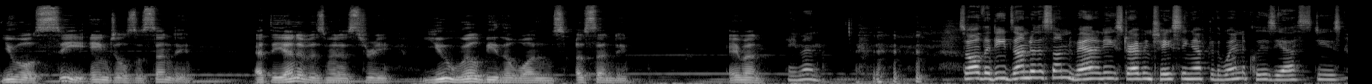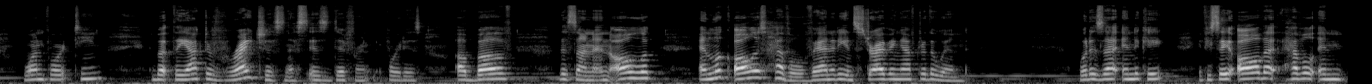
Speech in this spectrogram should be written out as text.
You will see angels ascending. At the end of his ministry, you will be the ones ascending. Amen. Amen. so all the deeds under the sun, vanity, striving, chasing after the wind, Ecclesiastes 1.14. But the act of righteousness is different, for it is above the sun, and all look and look all is hevel, vanity and striving after the wind. What does that indicate? If you say all that hevel in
